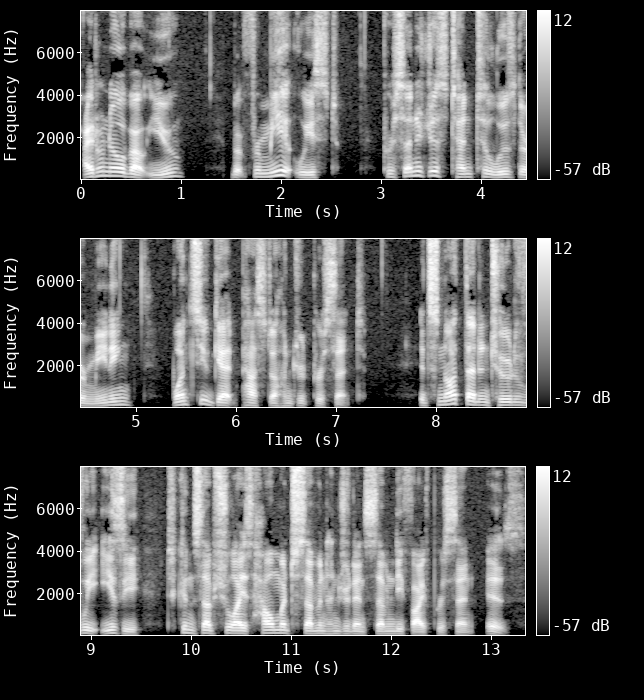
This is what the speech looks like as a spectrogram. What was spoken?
I don't know about you, but for me at least, percentages tend to lose their meaning once you get past 100%. It's not that intuitively easy to conceptualize how much 775% is.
